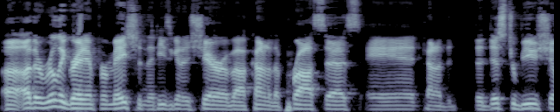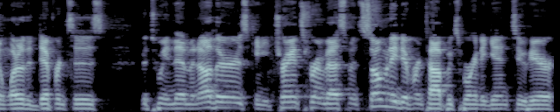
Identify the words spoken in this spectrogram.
Uh, other really great information that he's going to share about kind of the process and kind of the, the distribution. What are the differences between them and others? Can you transfer investments? So many different topics we're going to get into here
